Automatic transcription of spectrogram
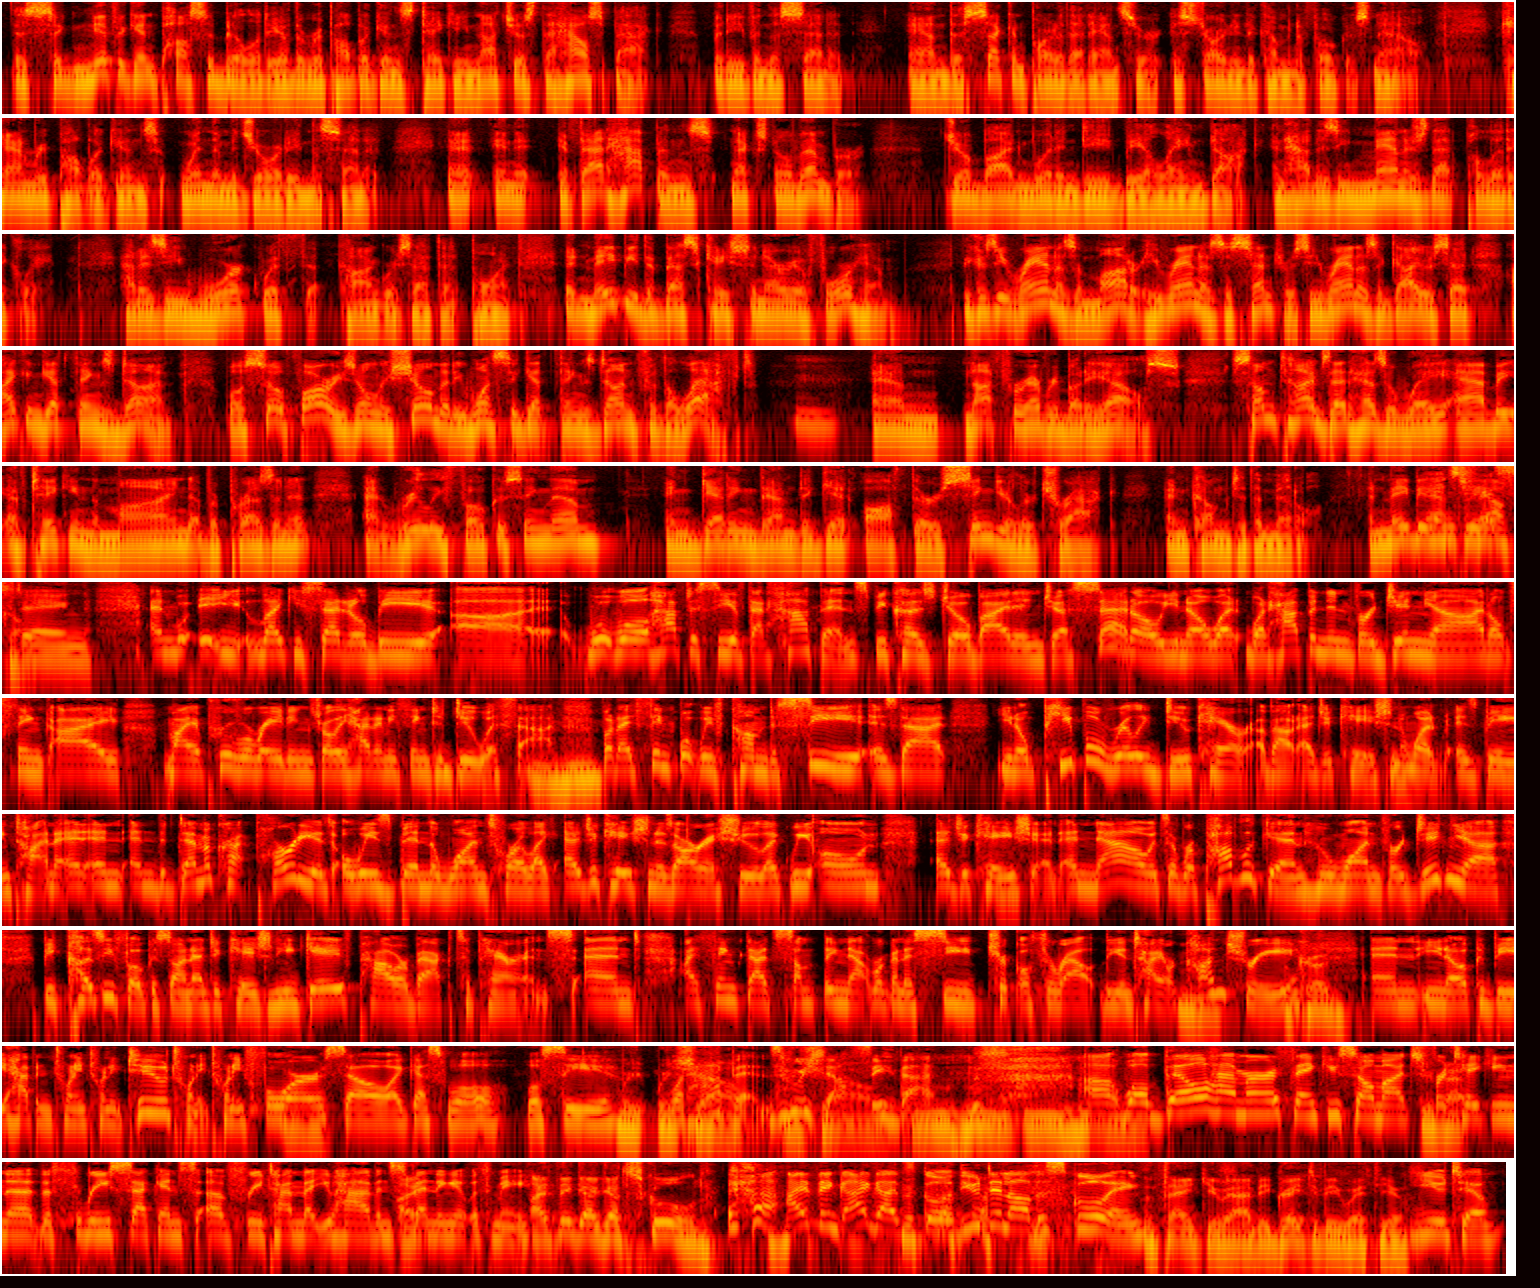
the significant possibility of the Republicans taking not just the House back, but even the Senate. And the second part of that answer is starting to come into focus now. Can Republicans win the majority in the Senate? And, and it, if that happens next November, Joe Biden would indeed be a lame duck. And how does he manage that politically? How does he work with Congress at that point? It may be the best case scenario for him because he ran as a moderate. He ran as a centrist. He ran as a guy who said, I can get things done. Well, so far, he's only shown that he wants to get things done for the left. Mm and not for everybody else. Sometimes that has a way, Abby, of taking the mind of a president and really focusing them and getting them to get off their singular track and come to the middle and maybe that's the outcome. Interesting. And it, like you said, it'll be uh, we'll, we'll, have to see if that happens because Joe Biden just said, "Oh, you know what? What happened in Virginia? I don't think I my approval ratings really had anything to do with that." Mm-hmm. But I think what we've come to see is that you know people really do care about education and what is being taught, and and and the Democrat Party has always been the ones who are like, "Education is our issue. Like we own education," and now it's a Republican who won Virginia because because he focused on education, he gave power back to parents. And I think that's something that we're going to see trickle throughout the entire Mm. country. could. And, you know, it could be happen in 2022, 2024. So I guess we'll, we'll see Mm. We- we what shall. happens. We We, shall. shall. see that. Uh, well, Bill Hemmer, thank you so much You for bet. taking the, the three seconds of free time that you have and spending it with me. I think I got schooled. I think I got schooled. You did all the schooling. Thank you, Abby. Great to be with you. You too.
